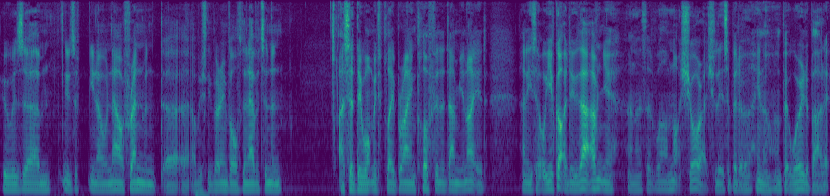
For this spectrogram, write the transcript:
who was um, who's a, you know now a friend and uh, obviously very involved in Everton. And I said they want me to play Brian Clough in the Damned United and he said, "Well, you've got to do that, haven't you?" And I said, "Well, I'm not sure actually. It's a bit of a, you know, I'm a bit worried about it."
